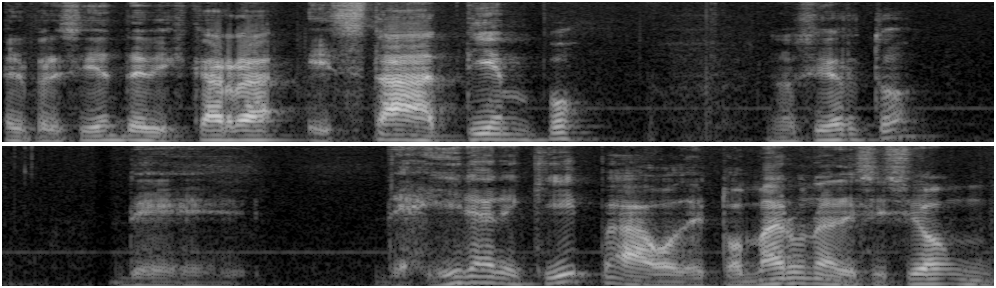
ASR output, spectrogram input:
el presidente Vizcarra está a tiempo, ¿no es cierto?, de, ir a Arequipa o de tomar una decisión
